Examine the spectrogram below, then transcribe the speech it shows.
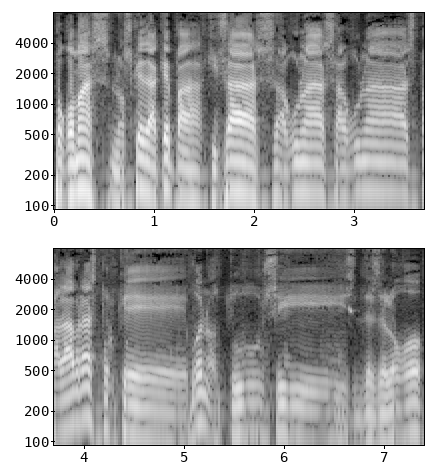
poco más nos queda, Kepa, quizás algunas, algunas palabras, porque bueno, tú sí, desde luego,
